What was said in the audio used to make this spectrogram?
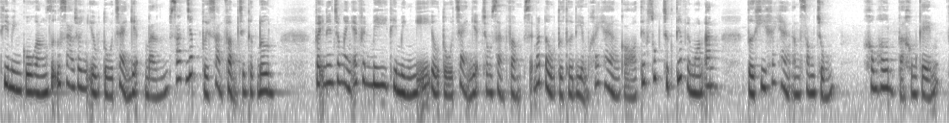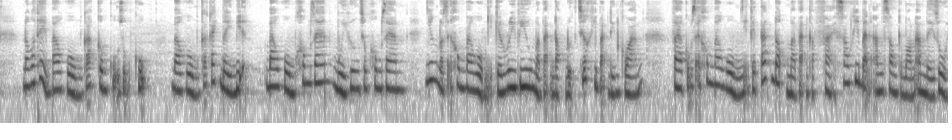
thì mình cố gắng giữ sao cho những yếu tố trải nghiệm bám sát nhất với sản phẩm trên thực đơn. Vậy nên trong ngành F&B thì mình nghĩ yếu tố trải nghiệm trong sản phẩm sẽ bắt đầu từ thời điểm khách hàng có tiếp xúc trực tiếp với món ăn tới khi khách hàng ăn xong chúng không hơn và không kém. Nó có thể bao gồm các công cụ dụng cụ, bao gồm các cách bày biện, bao gồm không gian, mùi hương trong không gian, nhưng nó sẽ không bao gồm những cái review mà bạn đọc được trước khi bạn đến quán và cũng sẽ không bao gồm những cái tác động mà bạn gặp phải sau khi bạn ăn xong cái món ăn đấy rồi.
